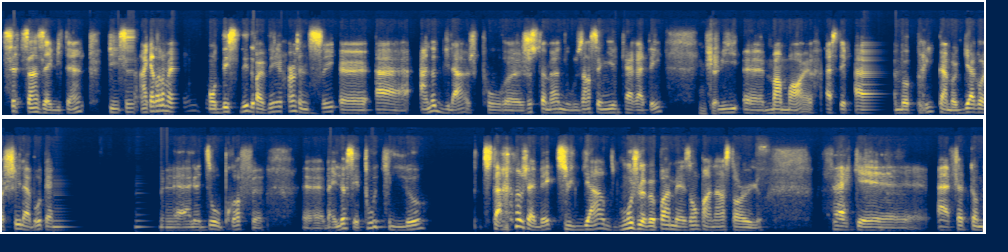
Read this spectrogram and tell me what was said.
700 habitants. Puis en 95, on a décidé de faire venir un sensei euh, à, notre village pour euh, justement nous enseigner le karaté. Puis euh, ma mère, elle, m'a pris, puis elle m'a garoché là-bas, puis elle, a dit au prof ben là, c'est toi qui l'as. Tu t'arranges avec, tu le gardes. Moi, je ne le veux pas à la maison pendant cette heure-là. Fait qu'elle a fait comme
